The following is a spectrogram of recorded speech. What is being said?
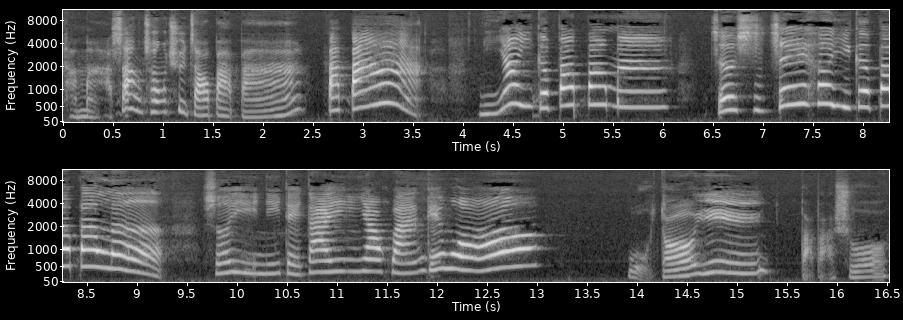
他马上冲去找爸爸。爸爸，你要一个抱抱吗？这是最后一个抱抱了。所以你得答应要还给我哦。我答应。爸爸说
